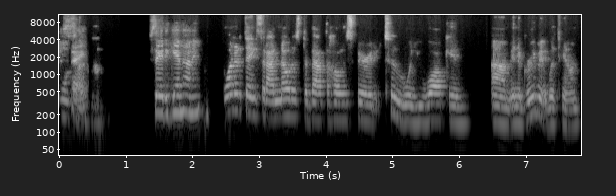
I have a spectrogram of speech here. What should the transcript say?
to say. Say it again, honey. One of the things that I noticed about the Holy Spirit too, when you walk in um, in agreement with Him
